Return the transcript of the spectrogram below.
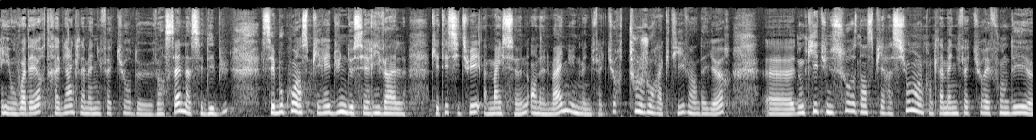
Et on voit d'ailleurs très bien que la manufacture de Vincennes, à ses débuts, s'est beaucoup inspirée d'une de ses rivales, qui était située à Meissen, en Allemagne, une manufacture toujours active hein, d'ailleurs, euh, donc qui est une source d'inspiration. Hein. Quand la manufacture est fondée,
